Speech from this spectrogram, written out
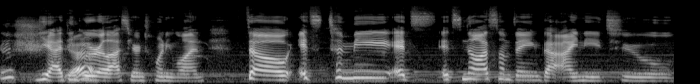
Ish? Yeah, I think yeah. we were last year in 21. So it's to me, it's it's not something that I need to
